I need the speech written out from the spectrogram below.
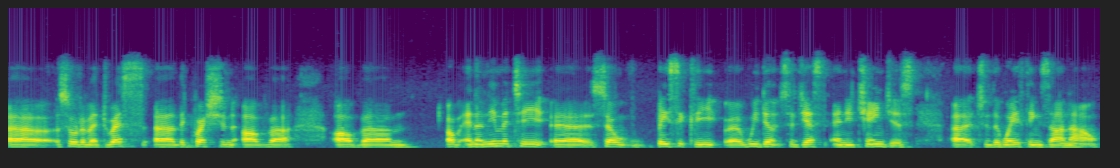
uh, sort of address uh, the question of uh, of um, of anonymity. Uh, so basically, uh, we don't suggest any changes to the way things are now.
